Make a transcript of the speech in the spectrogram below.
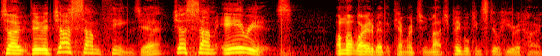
So there are just some things, yeah? Just some areas I'm not worried about the camera too much. People can still hear at home.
